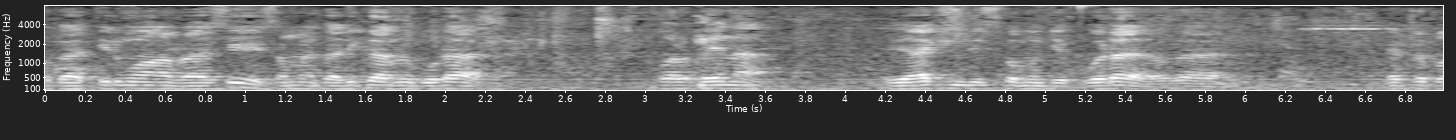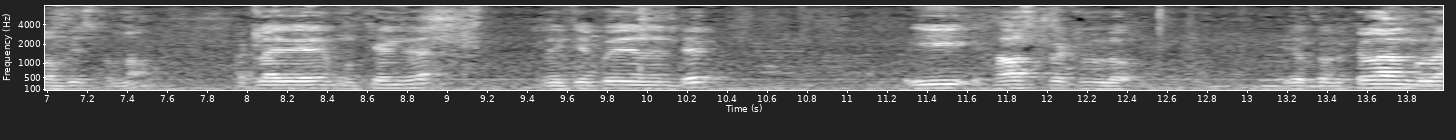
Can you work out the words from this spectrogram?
ఒక తీర్మానం రాసి సంబంధిత అధికారులు కూడా వాళ్ళపైన యాక్షన్ తీసుకోమని చెప్పి కూడా ఒక లెటర్ పంపిస్తున్నాం. అట్లాగే ముఖ్యంగా నేను చెప్పేది ఏంటంటే ఈ హాస్పిటల్లో ఈ యొక్క వికలాంగుల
